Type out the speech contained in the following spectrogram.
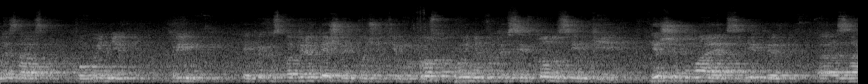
ми зараз повинні, крім якихось патріотичних почуттів, ми просто повинні бути всі в тонусі і в дії. Гірше немає як сидіти за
